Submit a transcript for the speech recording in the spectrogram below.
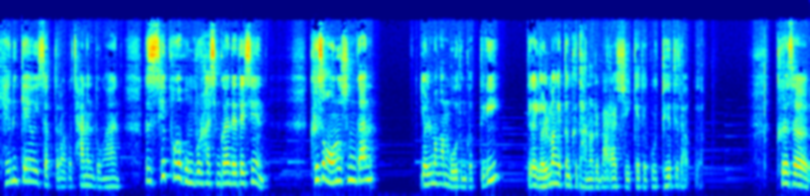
걔는 깨어 있었더라고 자는 동안. 그래서 세포가 공부를 하신 거야 내 대신. 그래서 어느 순간 열망한 모든 것들이 내가 열망했던 그 단어를 말할 수 있게 되고 되더라고요. 그래서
